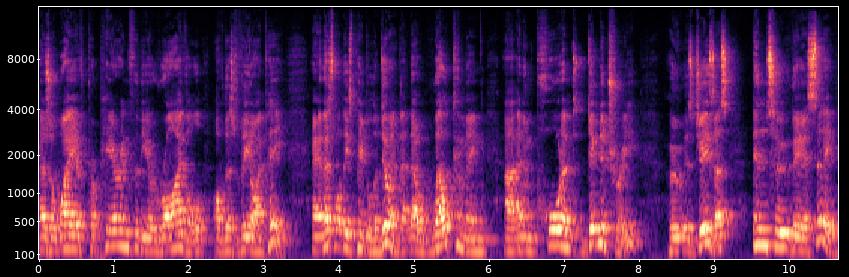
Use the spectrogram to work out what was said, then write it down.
as a way of preparing for the arrival of this VIP. And that's what these people are doing, that they're welcoming uh, an important dignitary, who is Jesus, into their city.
